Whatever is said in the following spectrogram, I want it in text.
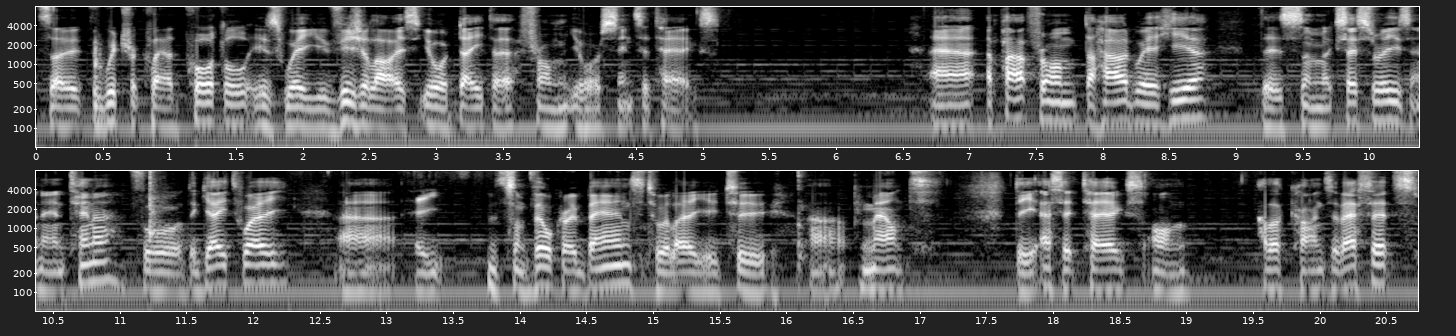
So the Wittra Cloud portal is where you visualize your data from your sensor tags. Uh, apart from the hardware here, there's some accessories and antenna for the gateway, uh, a, some Velcro bands to allow you to uh, mount the asset tags on other kinds of assets,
